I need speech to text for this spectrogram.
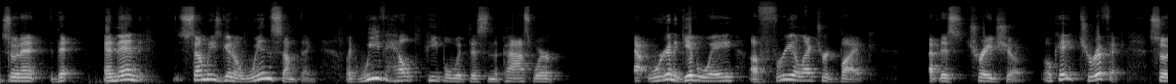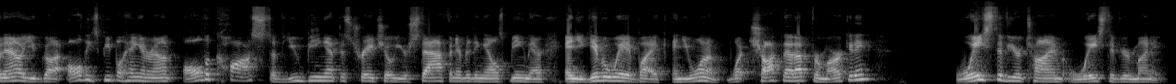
So then that and then somebody's going to win something. Like we've helped people with this in the past where we're going to give away a free electric bike at this trade show. Okay, terrific. So now you've got all these people hanging around, all the cost of you being at this trade show, your staff and everything else being there, and you give away a bike and you want to what chalk that up for marketing? Waste of your time, waste of your money.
